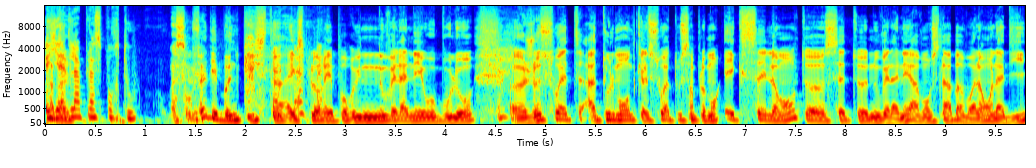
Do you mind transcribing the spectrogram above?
Et il y Ah a bah, de la place pour tout. Bah, ça en fait des bonnes pistes à explorer pour une nouvelle année au boulot. Euh, je souhaite à tout le monde qu'elle soit tout simplement excellente euh, cette nouvelle année. Avant cela, ben voilà, on l'a dit,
